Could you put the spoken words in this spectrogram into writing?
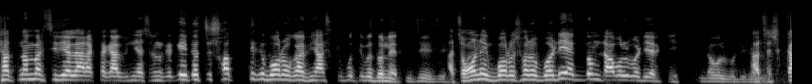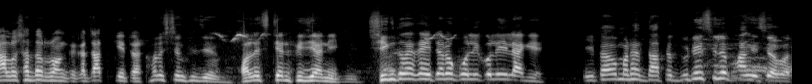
সাত নাম্বার সিরিয়ালে আর একটা গাভী নিয়ে আসলেন কাকা এটা হচ্ছে সব থেকে বড় গাভী আজকে প্রতিবেদনের। আচ্ছা অনেক বড় সড়ো বডি একদম ডাবল বডি আর কি। ডাবল বডি আচ্ছা কালো সাদার রং কাকা জাত কি এটা হলিস্টেন ফিজিয়ান হলিস্টিয়ান ফিজিয়ানি সিং তো কাকা এটারও কলি কলি লাগে। এটাও মানে দাঁতের দুটোই ছিল ভাঙিছে আবার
